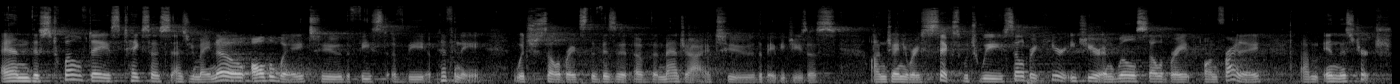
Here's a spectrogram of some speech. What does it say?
And this 12 days takes us, as you may know, all the way to the Feast of the Epiphany, which celebrates the visit of the Magi to the baby Jesus on January 6th, which we celebrate here each year and will celebrate on Friday um, in this church.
